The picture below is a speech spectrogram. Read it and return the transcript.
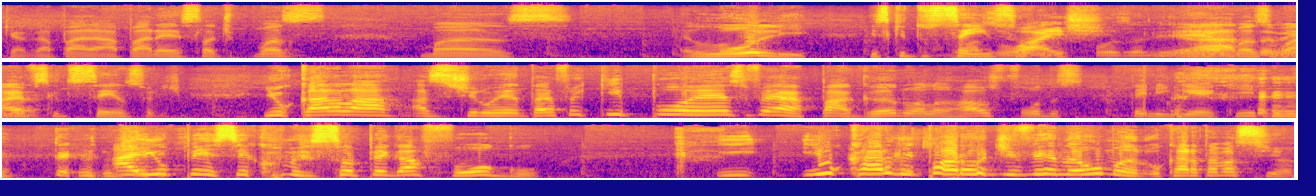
Que aparece lá, tipo, umas. Umas. É, Loli escrito Censored. ali. É, ah, umas waifus escrito Censored. E o cara lá assistindo o hentai, eu falei, que porra é essa? Eu falei, ah, pagando o Lan House, foda-se, tem ninguém aqui. Aí o PC começou a pegar fogo. E, e o cara não parou de ver, não, mano. O cara tava assim, ó.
